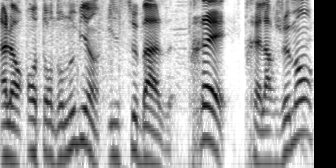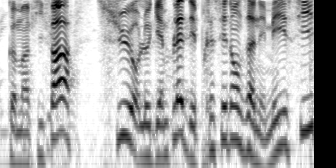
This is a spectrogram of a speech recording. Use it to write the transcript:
Alors, entendons-nous bien, il se base très très largement, comme un FIFA, sur le gameplay des précédentes années. Mais ici,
